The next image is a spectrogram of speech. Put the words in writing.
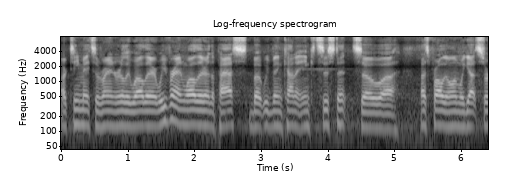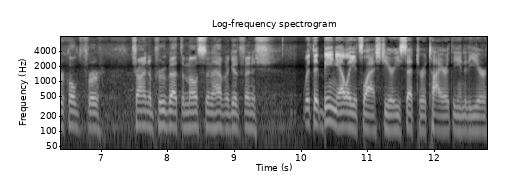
our teammates have ran really well there. We've ran well there in the past, but we've been kind of inconsistent. So uh, that's probably one we got circled for trying to improve that the most and having a good finish. With it being Elliott's last year, he's set to retire at the end of the year.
